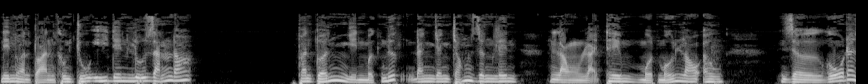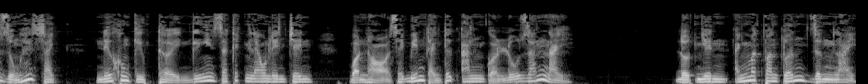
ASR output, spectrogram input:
Nên hoàn toàn không chú ý đến lũ rắn đó. Phan Tuấn nhìn mực nước đang nhanh chóng dâng lên, Lòng lại thêm một mối lo âu. Giờ gỗ đã dùng hết sạch, Nếu không kịp thời nghĩ ra cách leo lên trên, Bọn họ sẽ biến thành thức ăn của lũ rắn này. Đột nhiên, ánh mắt Phan Tuấn dừng lại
